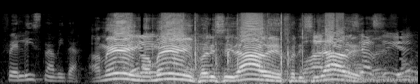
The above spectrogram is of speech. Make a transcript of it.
Feliz Navidad. Amén, amén. Felicidades, felicidades. Así, ¿eh?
